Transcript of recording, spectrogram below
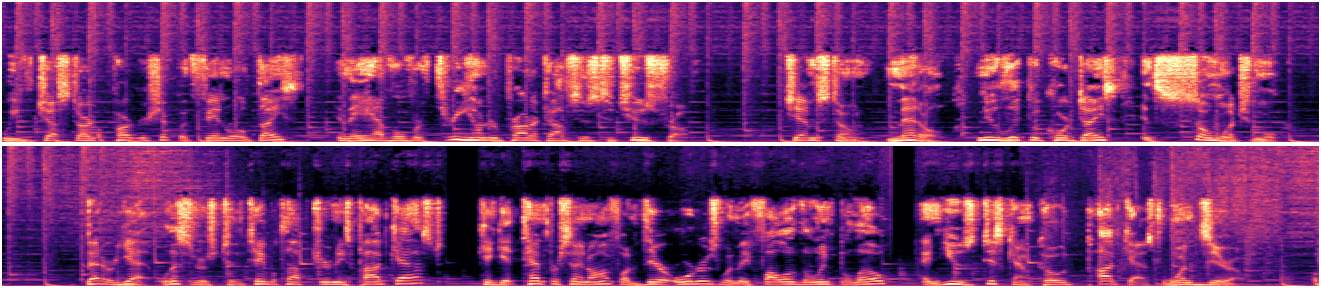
We've just started a partnership with Fanroll Dice, and they have over 300 product options to choose from gemstone, metal, new liquid core dice, and so much more. Better yet, listeners to the Tabletop Journeys podcast can get 10% off on their orders when they follow the link below and use discount code podcast10. A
